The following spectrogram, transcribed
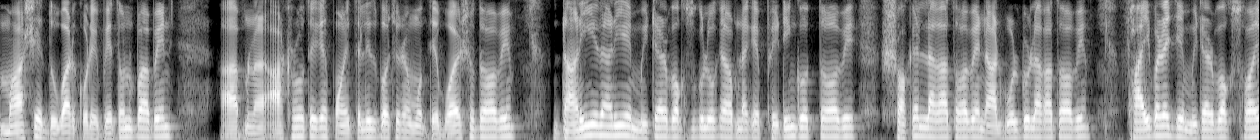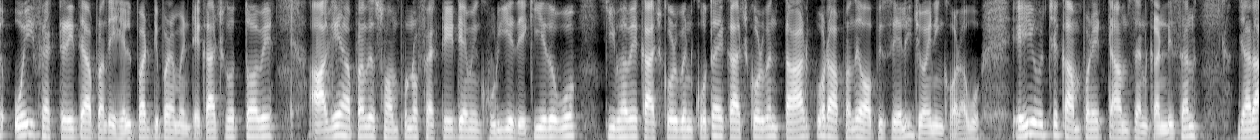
মাসে দুবার করে বেতন পাবেন। আপনার আঠেরো থেকে পঁয়তাল্লিশ বছরের মধ্যে বয়স হতে হবে। দাঁড়িয়ে দাঁড়িয়ে মিটার বক্সগুলোকে আপনাকে ফিটিং করতে হবে। সকেট লাগাতে হবে নাট বল্টু লাগাতে হবে। ফাইবারের যে মিটার বক্স হয়, ওই ফ্যাক্টরিতে আপনাদের হেল্পার ডিপার্টমেন্টে কাজ করতে হবে। আগে আপনাদের সম্পূর্ণ ফ্যাক্টরিটি আমি ঘুরিয়ে দেখিয়ে দেবো, কীভাবে কাজ করবেন, কোথায় কাজ করবেন, তারপর আপনাদের অফিসিয়ালি জয়েনিং করাবো। এই হচ্ছে কোম্পানির টার্মস অ্যান্ড কন্ডিশন যারা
